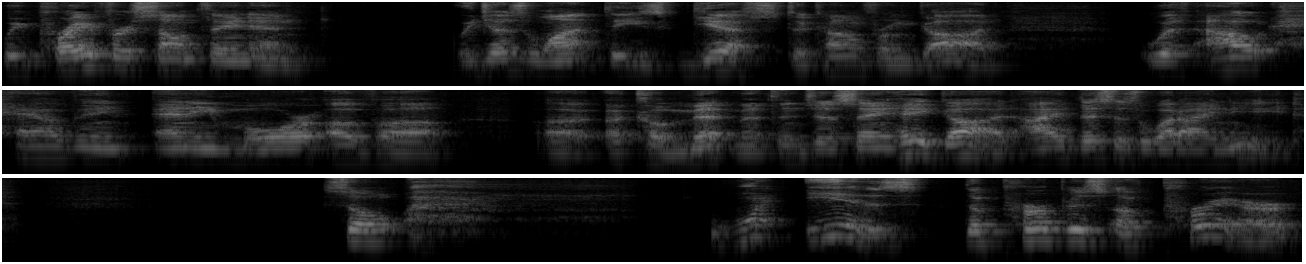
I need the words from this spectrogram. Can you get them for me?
We pray for something and we just want these gifts to come from God without having any more of a, a, a, commitment than just saying, hey, God, I, this is what I need. So, what is the purpose of prayer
